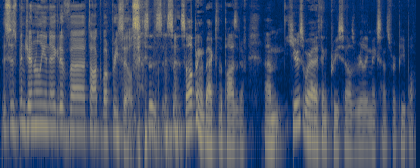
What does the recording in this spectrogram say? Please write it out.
This has been generally a negative uh, talk about pre-sales. so, so, so, I'll bring it back to the positive. Um, here's where I think pre-sales really make sense for people.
